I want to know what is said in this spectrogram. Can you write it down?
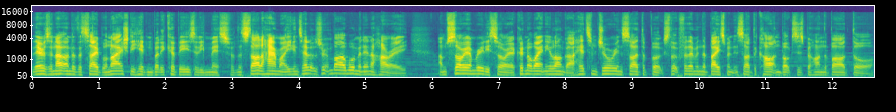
There is a note under the table, not actually hidden, but it could be easily missed. From the start of Hammer, you can tell it was written by a woman in a hurry. I'm sorry, I'm really sorry. I could not wait any longer. I hid some jewellery inside the books. Look for them in the basement inside the carton boxes behind the barred door.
